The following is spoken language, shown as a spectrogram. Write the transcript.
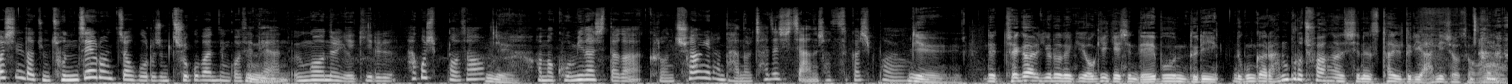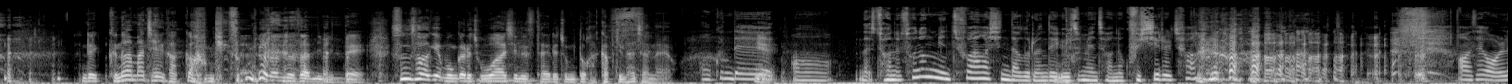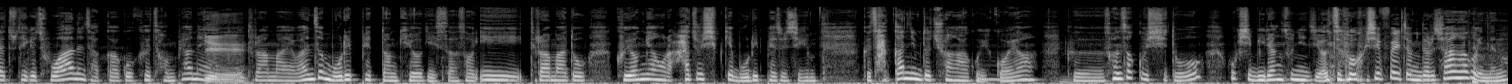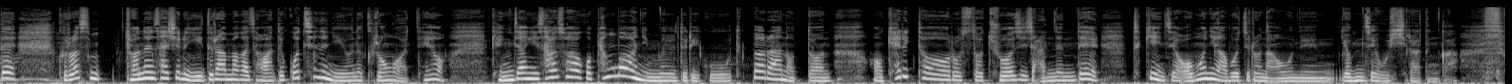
훨씬 더 좀 존재론적으로 좀 주고받는 것에 음. 대한 응원을 얘기를 하고 싶어서 예. 아마 고민하시다가 그런 추앙이란 단어를 찾으시지 않으셨을까 싶어요. 예. 근데 제가 알기로는 여기 계신 네 분들이 누군가를 함부로 추앙하시는 스타일들이 아니셔서. 근데 그나마 제일 가까운 게 송면원 여사님인데 순수하게 뭔가를 좋아하시는 스타일에 좀 더 가깝긴 하잖아요. 어 근데 예. 어 네, 저는 손흥민 추앙하신다 그러는데 요즘엔 저는 구씨를 추앙해요. 어 제가 원래 되게 좋아하는 작가고 그 전편에 예. 그 드라마에 완전 몰입했던 기억이 있어서 이 드라마도 그 영향으로 아주 쉽게 몰입해서 지금 그 작가님도 추앙하고 있고요. 그 손석구 씨도 혹시 밀양손인지 여쭤보고 싶을 정도로 추앙하고 있는데 그렇습 저는 사실은 이 드라마가 저한테 꽂히는 이유는 그런 것 같아요. 굉장히 사소하고 평범한 인물들이고 특별한 어떤 어, 캐릭터로서 주어지지 않는데 특히 이제 어머니 아버지로 나오는 염재호 씨라든가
